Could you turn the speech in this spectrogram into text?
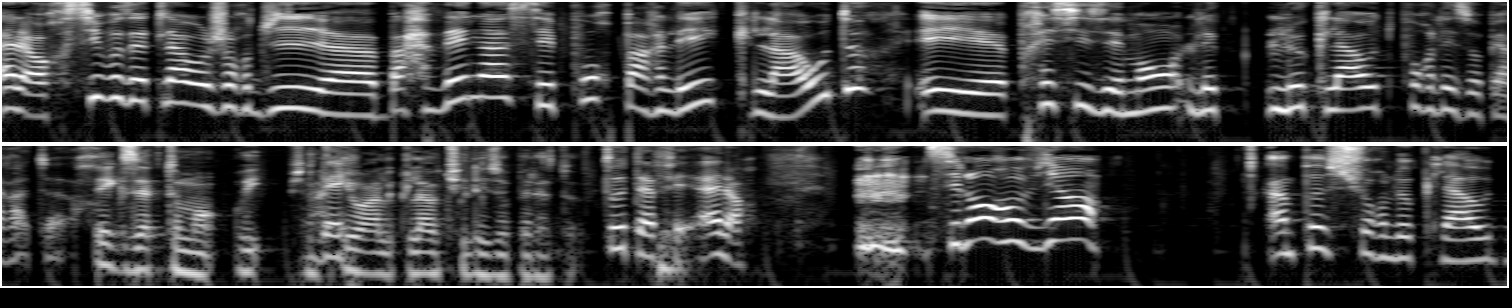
Alors si vous êtes là aujourd'hui بحذنا c'est pour parler cloud et précisément le, le cloud pour les opérateurs Exactement oui باش نحكيو على الكلاود chez les opérateurs Tout à fait alors si l'on revient un peu sur le cloud.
